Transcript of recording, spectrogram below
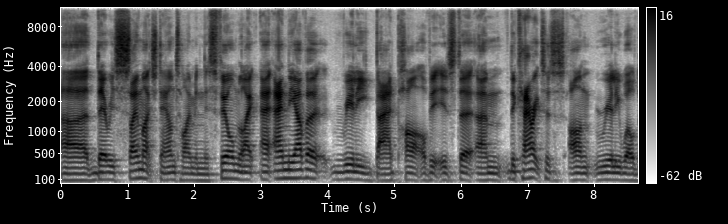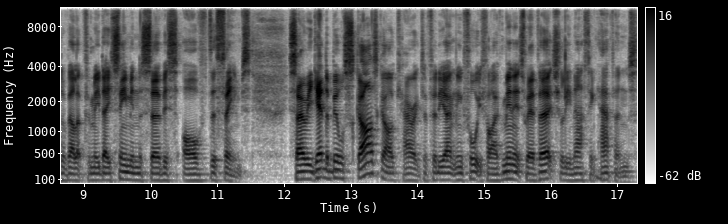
Uh, there is so much downtime in this film, like, and the other really bad part of it is that um, the characters aren't really well developed for me. They seem in the service of the themes. So we get the Bill Skarsgård character for the opening 45 minutes, where virtually nothing happens,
